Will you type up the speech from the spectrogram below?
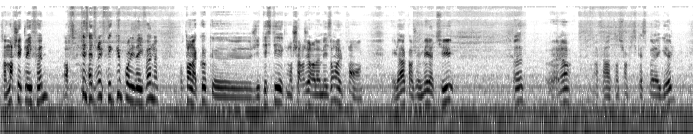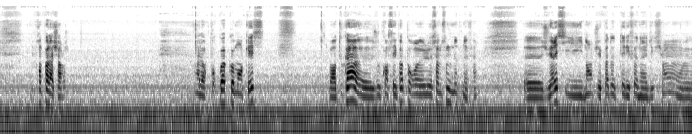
Ça marche avec l'iPhone. Alors c'est un truc fait que pour les iPhones. Pourtant la coque, euh, j'ai testé avec mon chargeur à la maison, elle prend. Hein. Et là, quand je le mets là-dessus, hop, voilà. On va faire attention qu'il ne se casse pas la gueule. Il ne prend pas la charge. Alors pourquoi, comment, qu'est-ce? Bon, en tout cas, euh, je vous le conseille pas pour euh, le Samsung Note 9. Euh, je verrai si non, j'ai pas d'autres téléphones à induction. Euh,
